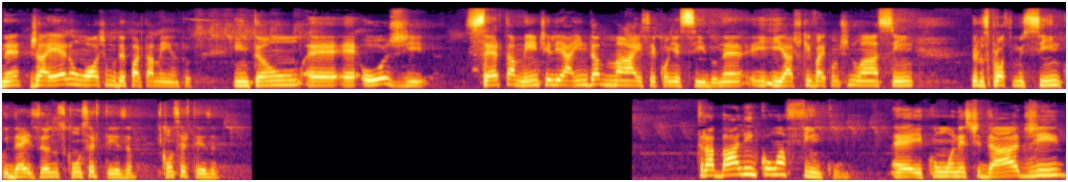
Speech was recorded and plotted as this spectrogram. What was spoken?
né, já era um ótimo departamento. Então, é, é, hoje, certamente, ele é ainda mais reconhecido, né, e, e acho que vai continuar assim pelos próximos 5, 10 anos, com certeza, com certeza. Trabalhem com afinco é, e com honestidade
